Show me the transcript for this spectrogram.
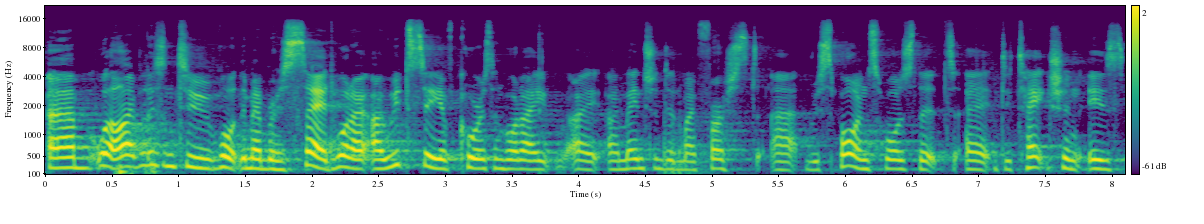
Um, well, I've listened to what the member has said. What I, I would say, of course, and what I, I, I mentioned in my first uh, response was that uh, detection is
